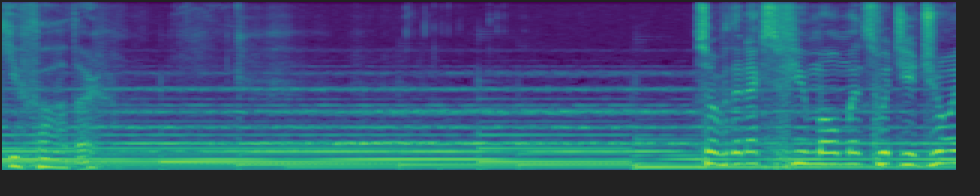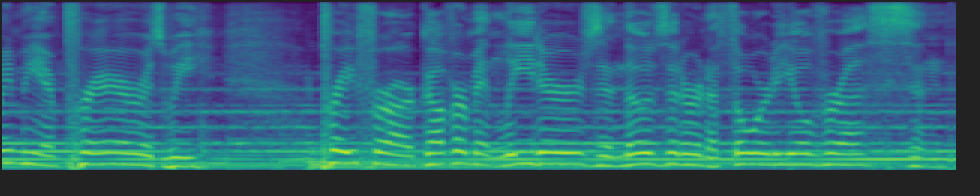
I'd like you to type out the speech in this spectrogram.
Father. So, over the next few moments, would you join me in prayer as we pray for our government leaders and those that are in authority over us? And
